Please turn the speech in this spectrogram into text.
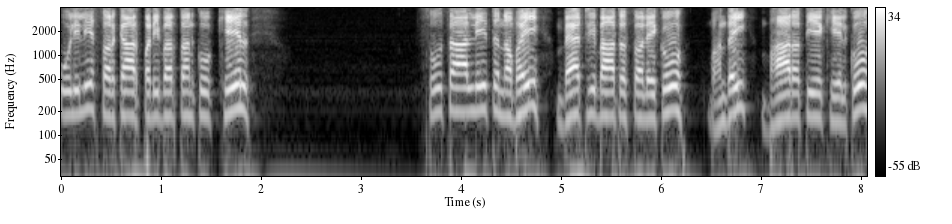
ओलीले सरकार परिवर्तनको खेल स्वचालित नभई ब्याट्रीबाट चलेको भन्दै भारतीय खेलको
